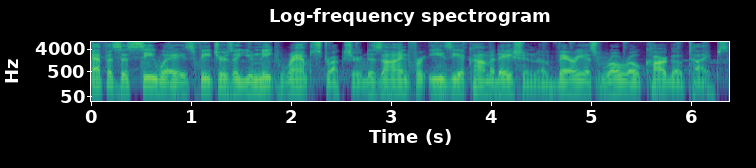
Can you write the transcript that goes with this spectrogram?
Ephesus Seaways features a unique ramp structure designed for easy accommodation of various Ro-Ro cargo types.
